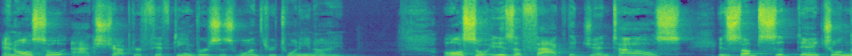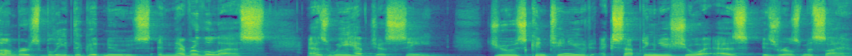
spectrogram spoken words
And also Acts chapter 15, verses 1 through 29. Also, it is a fact that Gentiles in substantial numbers believed the good news, and nevertheless, as we have just seen, Jews continued accepting Yeshua as Israel's Messiah,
